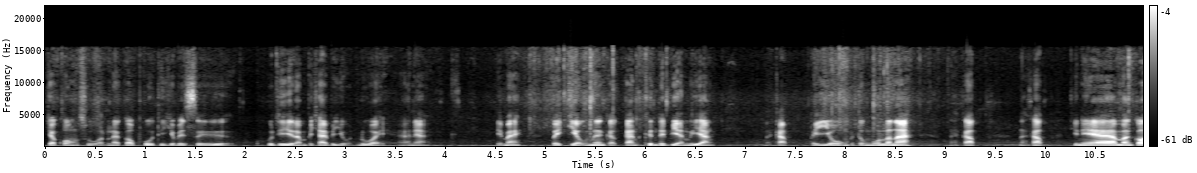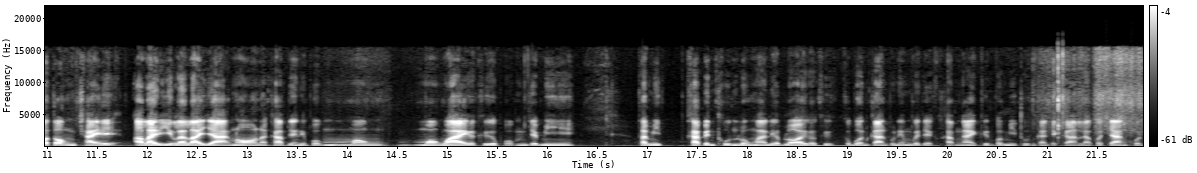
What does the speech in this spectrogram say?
เจ้าของสวน และก็ผู้ที่จะไปซื้อผู้ที่จะนำไปใช้ประโยชน์ด้วยอันเนี้ย ห็นไหมไปเกี่ยวเนื่องกับการขึ้นทะเบียนหรือยังนะครับไปโยงไปตรงนู้นแล้วนะนะครับนะครับทีนี้มันก็ต้องใช้อะไรอีกหลาย ๆ อย่างเนาะนะครับ อย่างที่ผมมองมองไว้ก็คือผมจะมีถ้ามีค่าเป็นทุนลงมาเรียบร้อยก็คือกระบวนการพวกนี้มันก็จะทำง่ายขึ้นเพราะมีทุนการจัดการ แล้วก็จ้างคน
